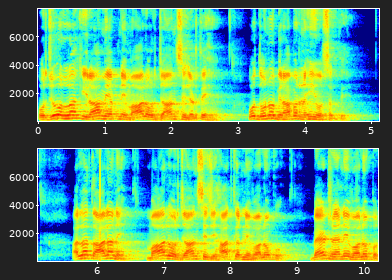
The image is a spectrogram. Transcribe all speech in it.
اور جو اللہ کی راہ میں اپنے مال اور جان سے لڑتے ہیں، وہ دونوں برابر نہیں ہو سکتے۔ اللہ تعالیٰ نے مال اور جان سے جہاد کرنے والوں کو بیٹھ رہنے والوں پر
